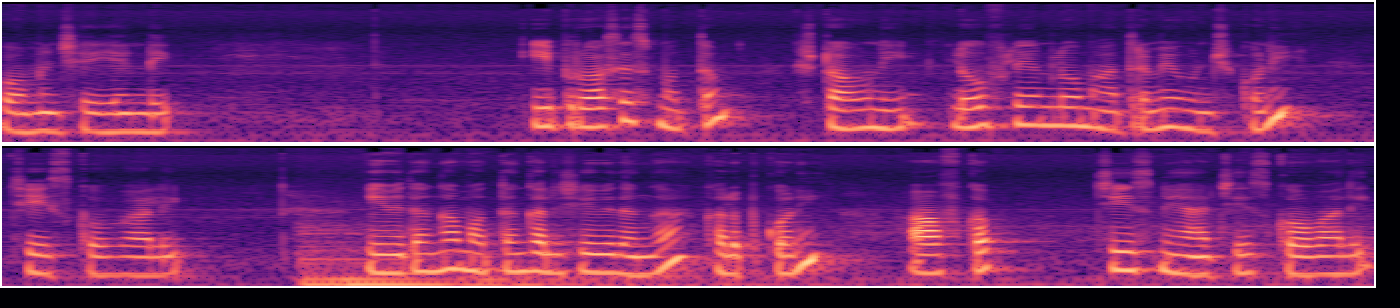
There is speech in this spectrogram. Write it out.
కామెంట్ చేయండి. ఈ ప్రాసెస్ మొత్తం స్టవ్ని లో ఫ్లేమ్లో మాత్రమే ఉంచుకొని చేసుకోవాలి. ఈ విధంగా మొత్తం కలిసే విధంగా కలుపుకొని హాఫ్ కప్ చీజ్ని యాడ్ చేసుకోవాలి.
